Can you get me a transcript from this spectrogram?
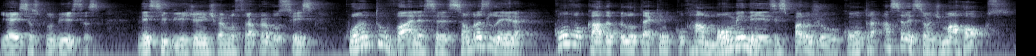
E aí, seus clubistas? Nesse vídeo a gente vai mostrar para vocês quanto vale a seleção brasileira convocada pelo técnico Ramon Menezes para o jogo contra a seleção de Marrocos.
